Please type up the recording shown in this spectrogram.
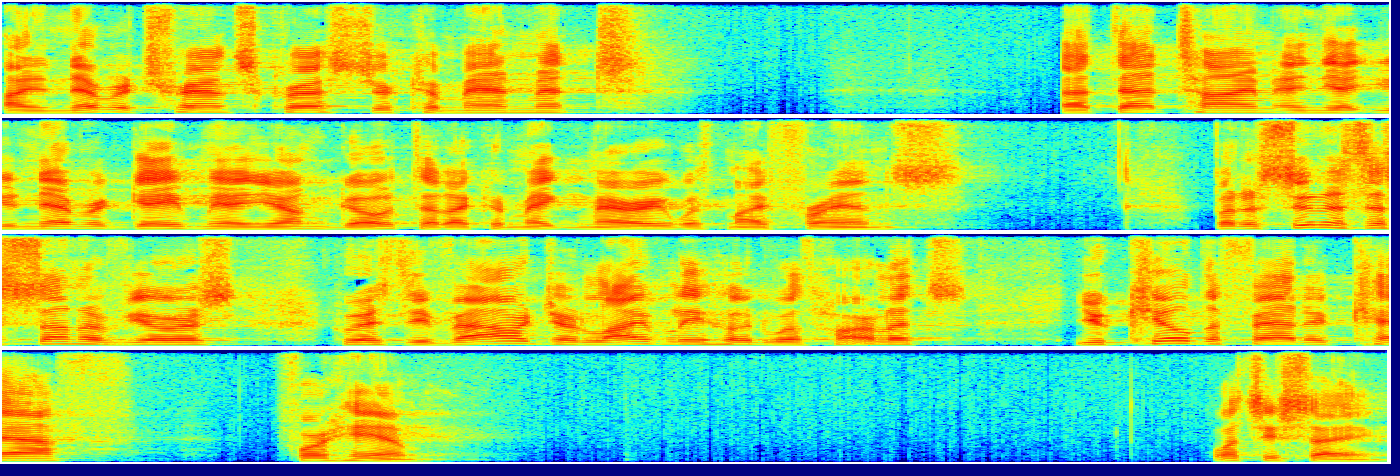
I never transgressed your commandment at that time, and yet you never gave me a young goat that I could make merry with my friends. But as soon as this son of yours, who has devoured your livelihood with harlots, you killed the fatted calf for him. What's he saying?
